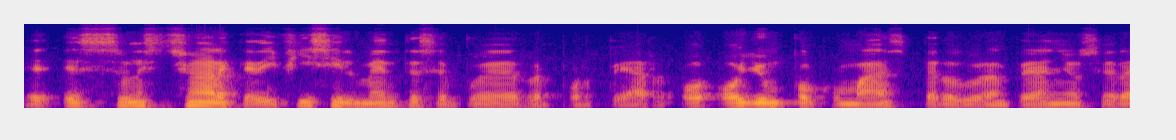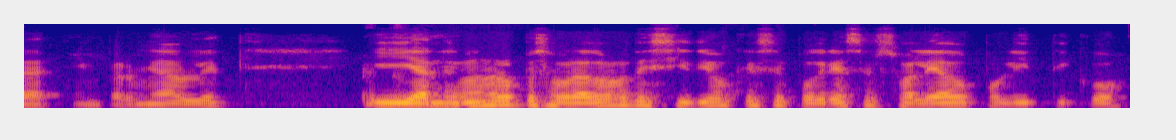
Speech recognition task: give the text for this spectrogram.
E, es una institución a la que difícilmente se puede reportear. Hoy un poco más, pero durante años era impermeable. Y Andrés Manuel López Obrador decidió que ese podría ser su aliado político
